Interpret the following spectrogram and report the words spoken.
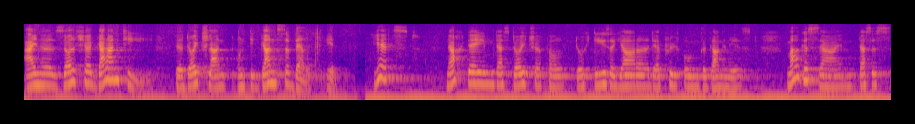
eine solche Garantie für Deutschland und die ganze Welt ist. Jetzt, nachdem das deutsche Volk durch diese Jahre der Prüfung gegangen ist, mag es sein, dass es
